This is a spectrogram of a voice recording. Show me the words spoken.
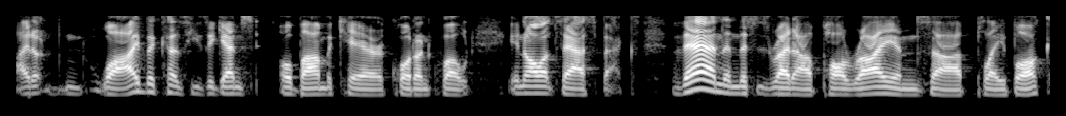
I don't. Why? Because he's against Obamacare, quote unquote, in all its aspects. Then, and this is right out of Paul Ryan's uh, playbook.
